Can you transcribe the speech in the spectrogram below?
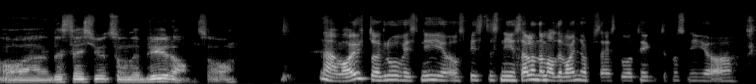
og Det ser ikke ut som det bryr han. så Nei, han var ute og grov i snø og spiste snø, selv om de hadde vann opp seg, sto og tygde på snø. Og...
